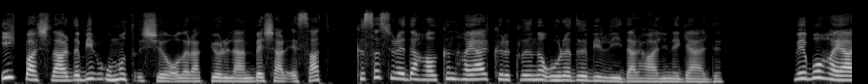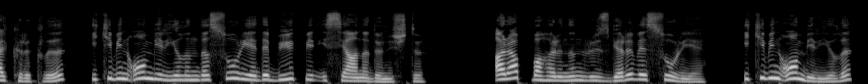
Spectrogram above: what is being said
İlk başlarda bir umut ışığı olarak görülen Beşar Esad, kısa sürede halkın hayal kırıklığına uğradığı bir lider haline geldi. Ve bu hayal kırıklığı, 2011 yılında Suriye'de büyük bir isyana dönüştü. Arap Baharı'nın rüzgarı ve Suriye. 2011 yılı,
